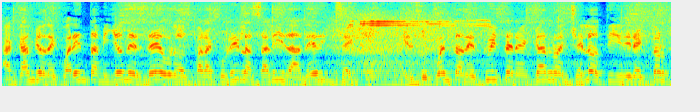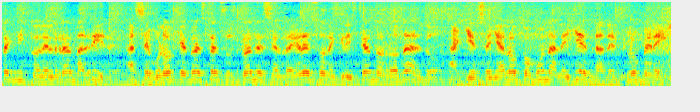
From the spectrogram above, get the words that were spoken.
a cambio de 40 millones de euros para cubrir la salida de Edin Seco. En su cuenta de Twitter, Carlo Ancelotti, director técnico del Real Madrid, aseguró que no está en sus planes el regreso de Cristiano Ronaldo, a quien señaló como una leyenda del club merengue.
